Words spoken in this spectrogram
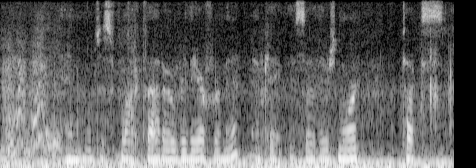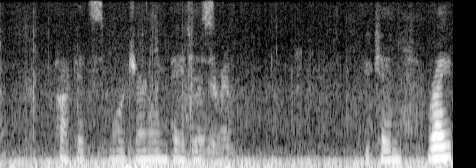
And we'll just flop that over there for a minute. Okay, so there's more tucks, pockets, more journaling pages. You can write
